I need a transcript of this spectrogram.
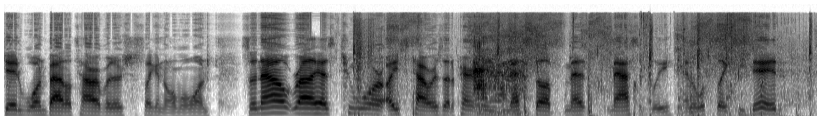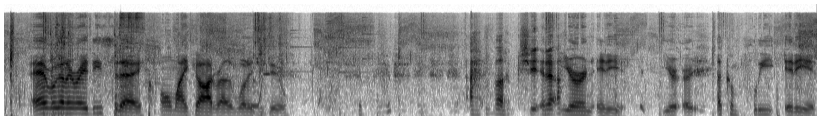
did one battle tower, but it was just like a normal one. So now Riley has two more ice towers that apparently messed up ma massively, and it looks like he did. And we're gonna raid these today. Oh my God, Riley, what did you do? I fucked shit up. You're an idiot. You're a- complete idiot.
